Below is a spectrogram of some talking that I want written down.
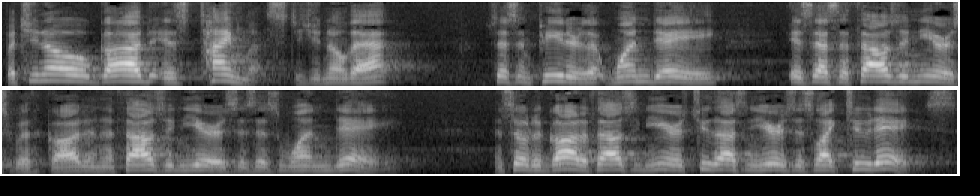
But you know, God is timeless. Did you know that? Says in Peter that one day is as a thousand years with God, and a thousand years is as one day. And so to God, a thousand years, 2,000 years is like two days.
